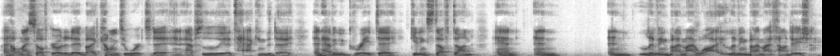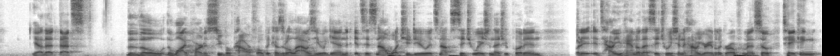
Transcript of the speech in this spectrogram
I helped myself grow today by coming to work today and absolutely attacking the day and having a great day, getting stuff done and and and living by my why, living by my foundation. Yeah, that that's the, the the why part is super powerful because it allows you again. It's it's not what you do, it's not the situation that you put in, but it, it's how you handle that situation and how you're able to grow from it. So taking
